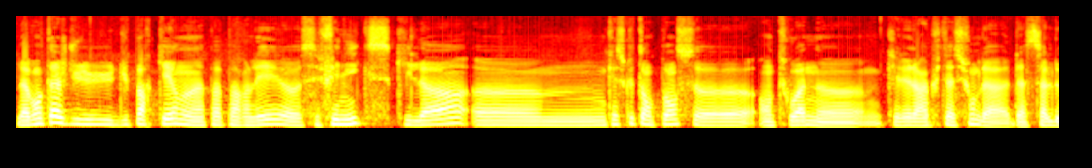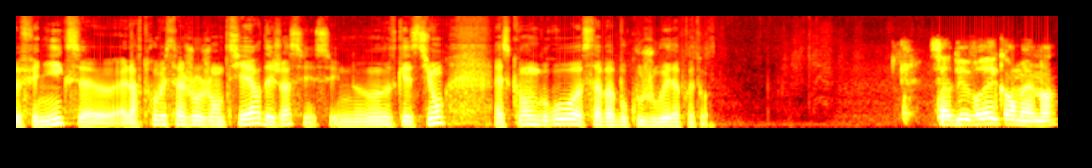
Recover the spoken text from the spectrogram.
L'avantage du, du parquet, on n'en a pas parlé, euh, c'est Phoenix qui l'a. Euh, Qu'est-ce que tu en penses, euh, Antoine Quelle est la réputation de la, de la salle de Phoenix Elle a retrouvé sa jauge entière déjà, c'est une autre question. Est-ce qu'en gros, ça va beaucoup jouer d'après toi? Ça devrait quand même. Hein.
